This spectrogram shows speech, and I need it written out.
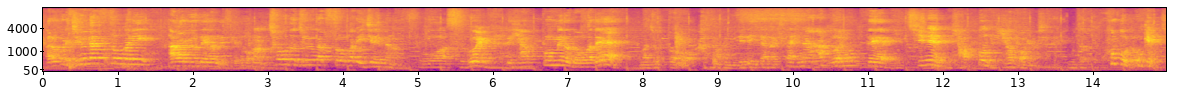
あのこれ10月10日に上がる予定なんですけど、ん。ちょうど10月10日で1年目なんです。うわすごいね。で100本目の動画で、まあ、ちょっとカズマさんに出ていただきたいなと思って。1年で100本で100本ありましたね。もうだってほぼロケでし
